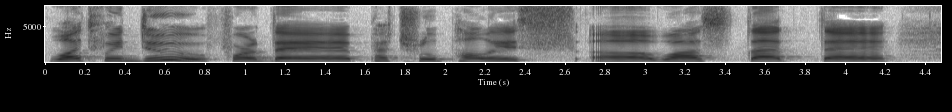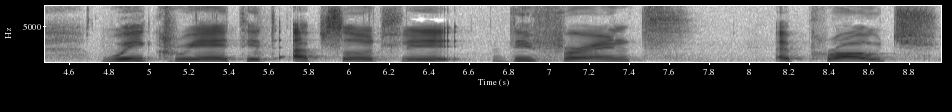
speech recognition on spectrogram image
What we do for the patrol police uh, was that uh, we created absolutely different approach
